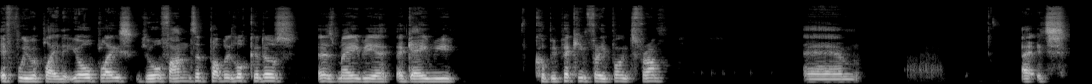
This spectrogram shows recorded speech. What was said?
if we were playing at your place, your fans would probably look at us as maybe a, a game you could be picking three points from. Um, uh, it's,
